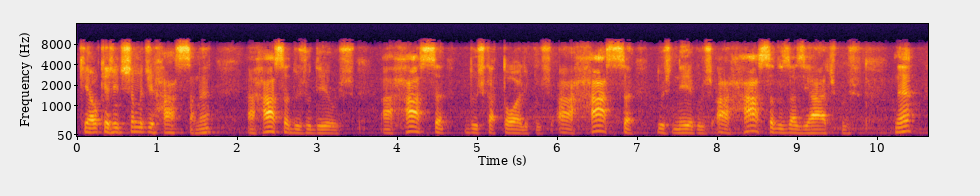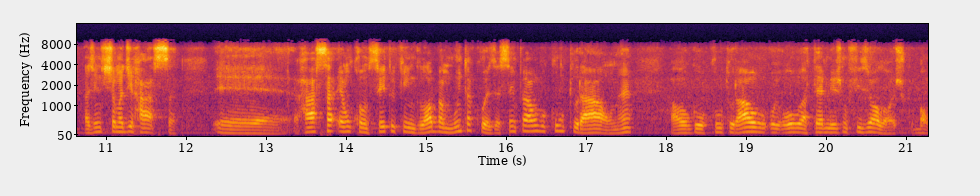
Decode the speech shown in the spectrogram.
que é o que a gente chama de raça, né? A raça dos judeus, a raça dos católicos, a raça dos negros, a raça dos asiáticos, né? A gente chama de raça. É... raça é um conceito que engloba muita coisa, é sempre algo cultural, né? Algo cultural ou, ou até mesmo fisiológico. Bom,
